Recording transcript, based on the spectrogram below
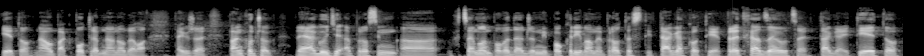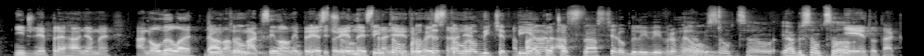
je to naopak potrebná novela. Takže, pán Kočok, reagujte a prosím, chcem len povedať, že my pokrývame protesty tak, ako tie predchádzajúce, tak aj tieto, nič nepreháňame a novele dávame týmto, maximálny priestor jednej strane aj druhej strane. robíte PR a, Kočok, a ste robili vyvrhelov. Ja by som chcel... Ja by som chcel Nie je to tak.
